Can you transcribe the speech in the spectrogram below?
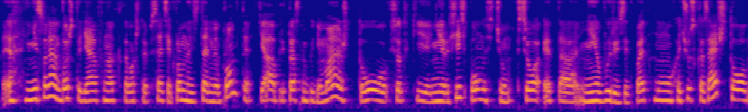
Несмотря на то, что я фанатка того, что писать огромные детальные промпты, я прекрасно понимаю, что все таки нейросеть полностью все это не выразит. Поэтому хочу сказать, что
